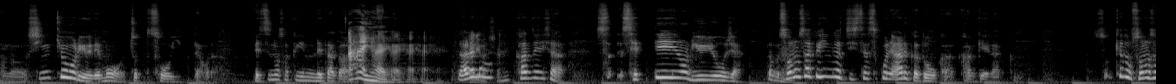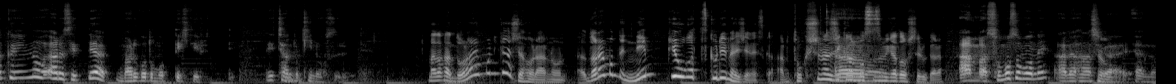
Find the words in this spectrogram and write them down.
あの新恐竜でもちょっとそういったほら別の作品のネタが。はいはいはいはいはいあれも完全にさす設定の流用じゃん。多分その作品が実際そこにあるかどうか関係なく、そけどその作品のある設定は丸ごと持ってきてるっていう。でちゃんと機能するみたいな、まあだからドラえもんに関してはほらあのドラえもんって年表が作れないじゃないですか。あの特殊な時間の進み方をしてるから。あまあそもそもねあの話がそあの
